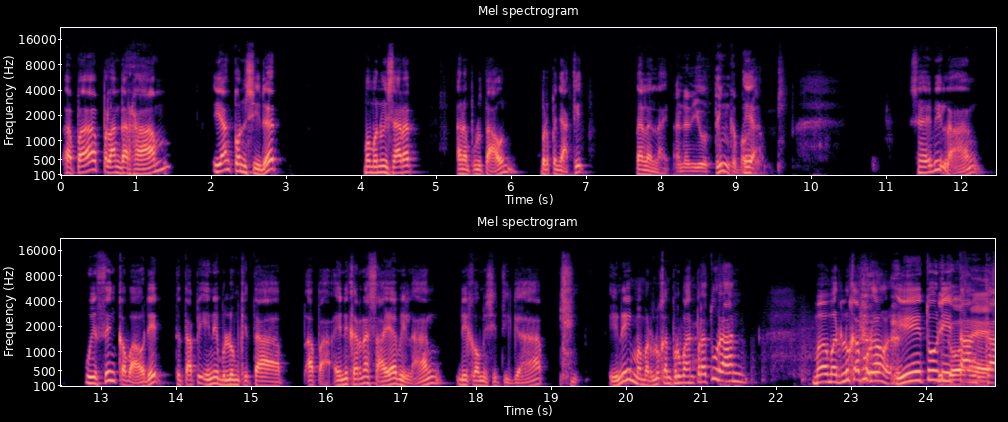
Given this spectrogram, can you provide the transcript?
apa pelanggar HAM yang considered memenuhi syarat 60 tahun berpenyakit dan lain-lain. And then you think about ya. it. Saya bilang we think about it, tetapi ini belum kita apa? Ini karena saya bilang di Komisi 3 ini memerlukan perubahan peraturan. Memerlukan perubahan itu ditangkap.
